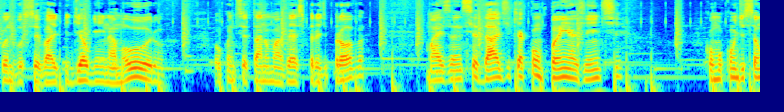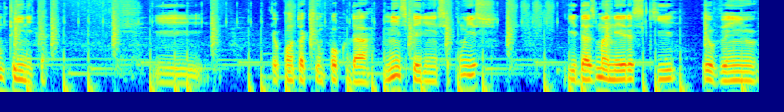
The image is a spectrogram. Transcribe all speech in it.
quando você vai pedir alguém namoro ou quando você está numa véspera de prova, mas a ansiedade que acompanha a gente como condição clínica. Eu conto aqui um pouco da minha experiência com isso e das maneiras que eu venho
